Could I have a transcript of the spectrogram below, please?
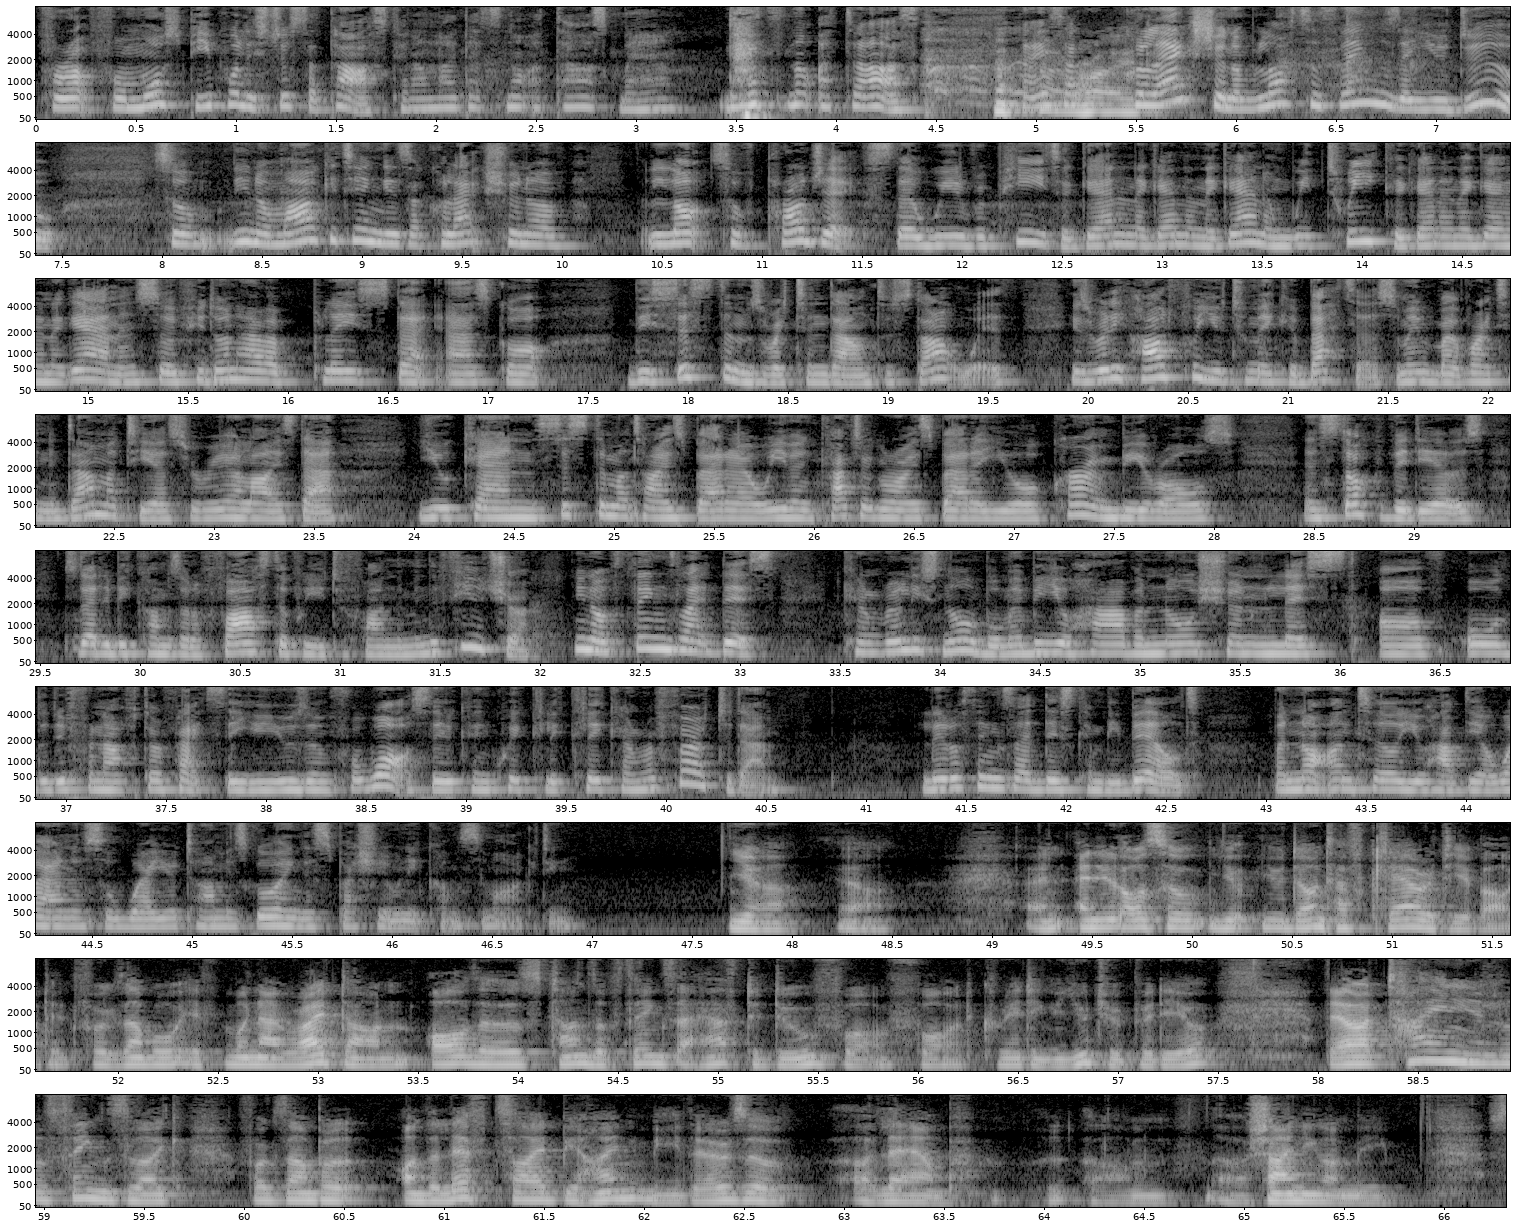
for for most people it's just a task. And I'm like, that's not a task, man. That's not a task. it's a Right. collection of lots of things that you do. So, you know, marketing is a collection of lots of projects that we repeat again and again and again and we tweak again and again and again. And so if you don't have a place that has got these systems written down to start with, it's really hard for you to make it better. So maybe by writing it down, Matthias, you realize that you can systematize better or even categorize better your current B-rolls and stock videos so that it becomes a lot faster for you to find them in the future. You know, things like this can really snowball. Maybe you have a Notion list of all the different After Effects that you use and for what, so you can quickly click and refer to them. Little things like this can be built, but not until you have the awareness of where your time is going, especially when it comes to marketing. Yeah, yeah. And, and it also, you, you don't have clarity about it. For example, if when I write down all those tons of things I have to do for, for creating a YouTube video, there are tiny little things like, for example, on the left side behind me, there's a, a lamp um, uh, shining on me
